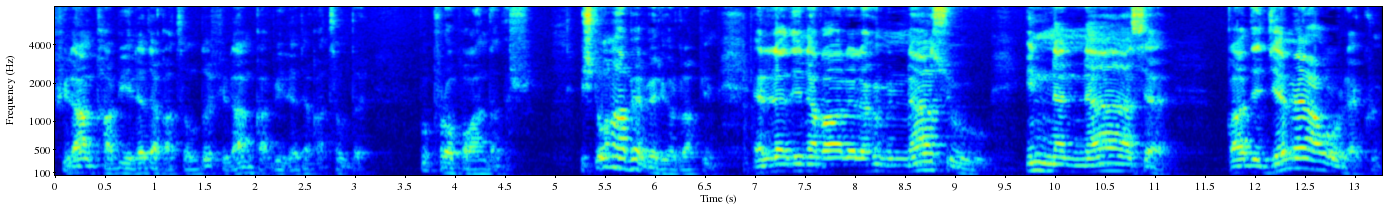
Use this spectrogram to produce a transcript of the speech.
Filan kabile de katıldı, filan kabile de katıldı. Bu propagandadır. İşte ona haber veriyor Rabbim. اَلَّذِينَ قَالَ لَهُمُ النَّاسُ اِنَّ النَّاسَ قَدْ جَمَعُوا لَكُمْ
